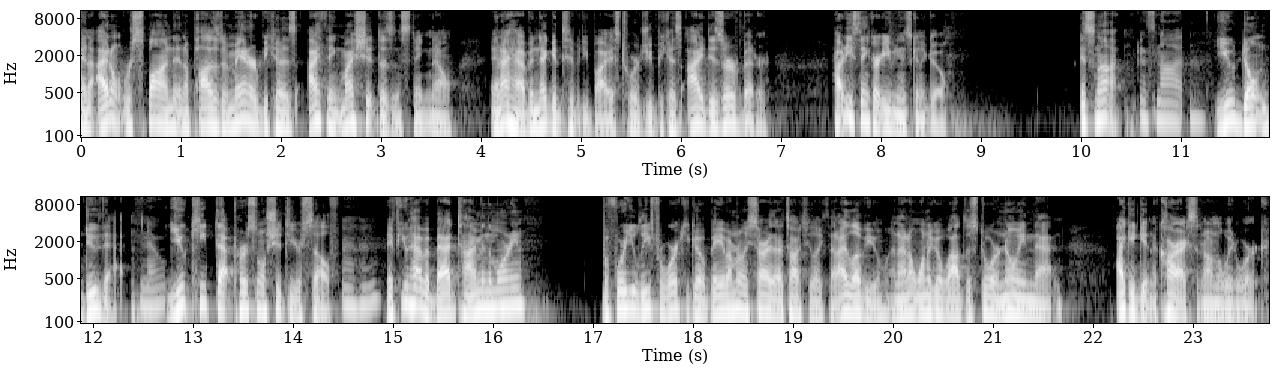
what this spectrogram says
And I don't respond in a positive manner because I think my shit doesn't stink now. And I have a negativity bias towards you because I deserve better. How do you think our evening is going to go? It's not. It's not. You don't do that. No. You keep that personal shit to yourself. Mm-hmm. If you have a bad time in the morning, before you leave for work, you go, babe, I'm really sorry that I talked to you like that. I love you. And I don't want to go out this door knowing that I could get in a car accident on the way to work.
